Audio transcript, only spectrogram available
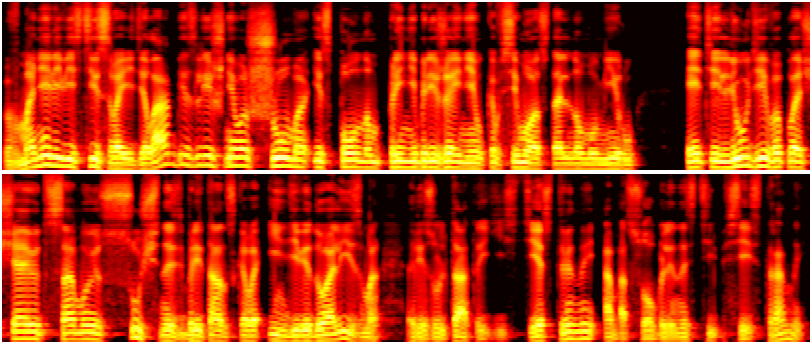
В манере вести свои дела без лишнего шума и с полным пренебрежением ко всему остальному миру, эти люди воплощают самую сущность британского индивидуализма, результаты естественной обособленности всей страны.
